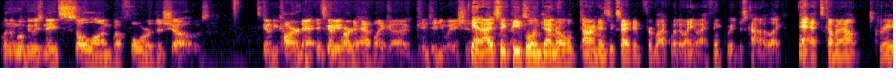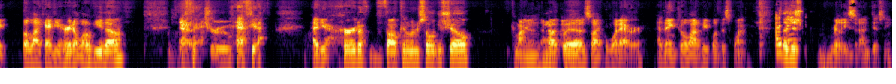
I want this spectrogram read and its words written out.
when the movie was made so long before the shows. It's gonna be hard to it's gonna be hard to have like a continuation. Yeah, and I just think people in general aren't as excited for Black Widow anyway. I think we're just kind of like, yeah, it's coming out, great. But like, have you heard of Loki though? yeah, true. have you have you heard of the Falcon Winter Soldier show? Come on, Yeah. Black Widow is like whatever. I think to a lot of people at this point, I so think just release it on Disney.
